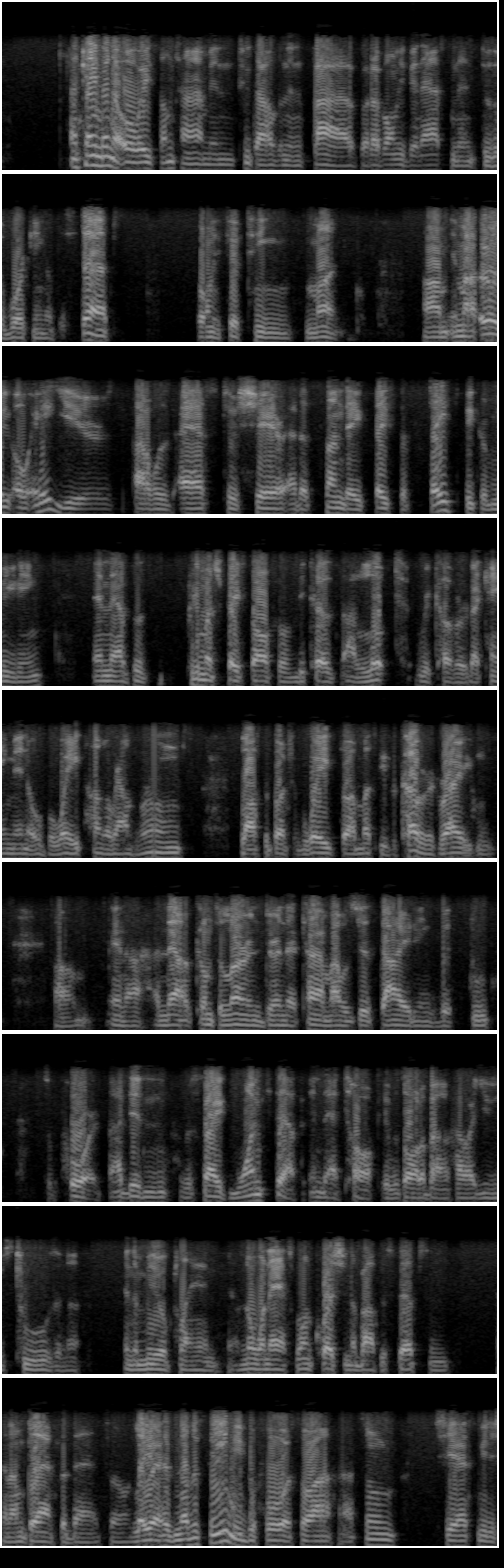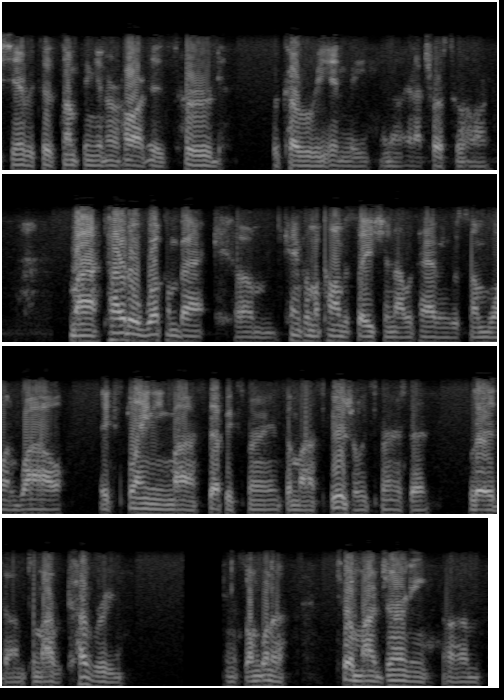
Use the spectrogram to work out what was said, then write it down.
I came into OA sometime in 2005, but I've only been abstinent through the working of the steps for only 15 months. Um, in my early OA years, I was asked to share at a Sunday face to face speaker meeting, and that was pretty much based off of because I looked recovered. I came in overweight, hung around the rooms, lost a bunch of weight, so I must be recovered, right? And um, and I, I now have come to learn during that time I was just dieting with group support. I didn't recite one step in that talk. It was all about how I use tools and the the meal plan. No one asked one question about the steps, and and I'm glad for that. So Leah has never seen me before, so I, I assume she asked me to share because something in her heart has heard recovery in me, and, uh, and I trust her heart. My title, Welcome Back, um, came from a conversation I was having with someone while explaining my step experience and my spiritual experience that led um, to my recovery. And so I'm going to tell my journey. Um,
